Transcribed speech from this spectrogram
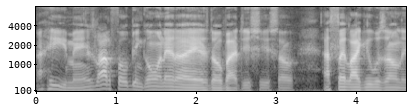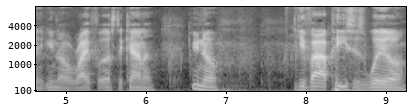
I hear you, man. There's a lot of folk been going at her ass though about this shit, so I felt like it was only you know right for us to kind of, you know, give our piece as well.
